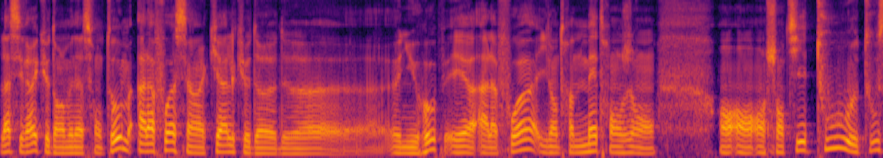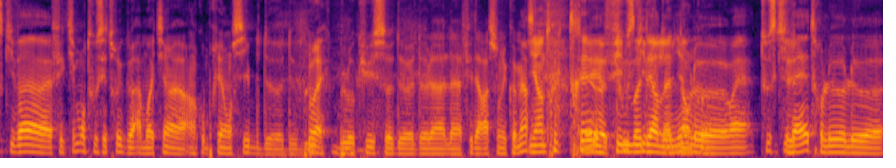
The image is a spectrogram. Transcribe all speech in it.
là c'est vrai que dans la menace fantôme, à la fois c'est un calque de, de euh, A New Hope et à la fois il est en train de mettre en, en, en, en chantier tout, tout ce qui va effectivement tous ces trucs à moitié euh, incompréhensibles de, de blo- Ouais. blocus de, de la, la Fédération du commerce. Il y a un truc très euh, euh, film tout ce qui moderne là-dedans. ouais, tout ce qui va être le, le-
